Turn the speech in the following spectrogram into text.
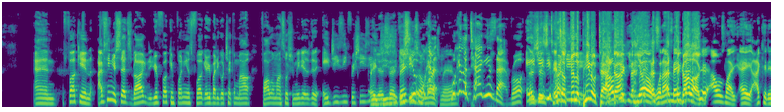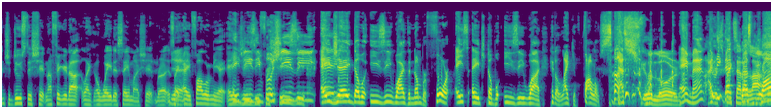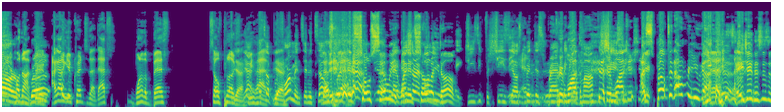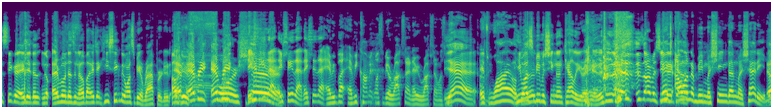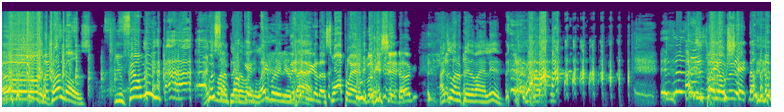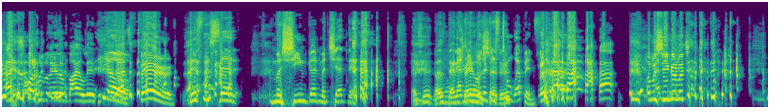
And fucking, I've seen your sets, dog. You're fucking funny as fuck. Everybody go check them out. Follow them on social media. Is it AJeezy for Sheezy? Hey, Yes, sir. Jeezy, Thank see you what- so what kinda- much, man. What kind of tag is that, bro? That's AJeezy just- for it's a Sheezy. Filipino I tag, don't dog. think you- yo, That's- when I that's made that Tagalog. shit, I was like, "Hey, I could introduce this shit," and I figured out like a way to say my shit, bro. It's like, Yeah. "Hey, follow me at AJeezy for Sheezy, Hey. AJ double E Z Y, the number four, H H double E Z Y. Hit a like and follow. son. That's Good lord. hey man. I, I think respect that's that a that's lot. bars, hold on, bro. I gotta give credit to that. That's one of the best self plugs Yeah. Yeah, we've it's had. a Yeah. performance in itself. That's what, it's so silly Like, why and should it's I so follow you? dumb. Hey, Jeezy for Cheesy Cheesy. I'll spit this rap Crib in your mom. Crib Cheesy. walk. I spelt it out for you guys. Yeah. AJ, this is a secret. AJ doesn't know. Everyone doesn't know about AJ. He secretly wants to be a rapper, dude. Oh, Ev- dude. Every For every For They say that. They say that. They say that. Everybody, every comic wants to be a rock star, and every rock star wants to. Be yeah. It's wild. He wants to be Machine Gun Kelly right here. This is this is our Machine Bitch, Gun I want to be machine gun machete, bro. Oh. Jungles. You feel me? I Put just some play fucking vi- labor in your back. you got the swamp land fucking shit, dog. I just want to play the violin. I just Play wanna your play- shit, dog. I just want to play the violin. Yo, That's fair. this was said machine gun machete. That's it. That's dog. Danny That's- Trejo those are just dude. two weapons. a machine gun machete.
